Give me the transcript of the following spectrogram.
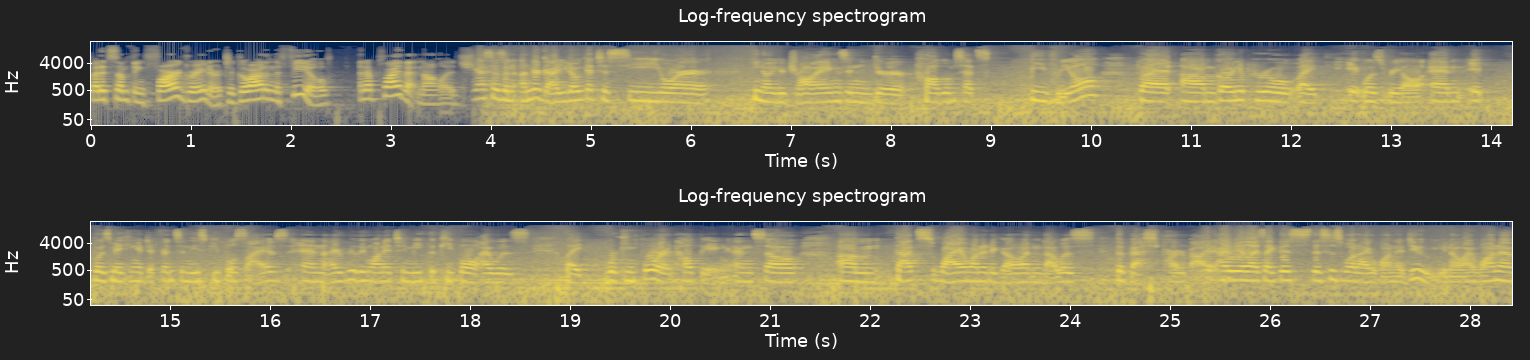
but it's something far greater to go out in the field and apply that knowledge. I guess as an undergrad, you don't get to see your you know your drawings and your problem sets be real. But um, going to peru like it was real and it was making a difference in these people's lives. And i really wanted to meet the people i was like working for and helping. And so um, that's why i wanted to go and that was the best part about it. I realized like this this is what i want to do you know? I want to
